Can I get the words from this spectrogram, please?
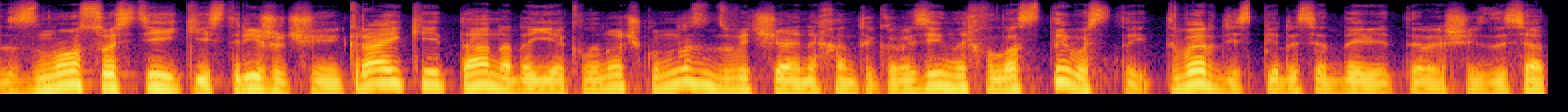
зносостійкість ріжучої крайки та надає клиночку надзвичайних антикорозійних властивостей. Твердість 59-61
